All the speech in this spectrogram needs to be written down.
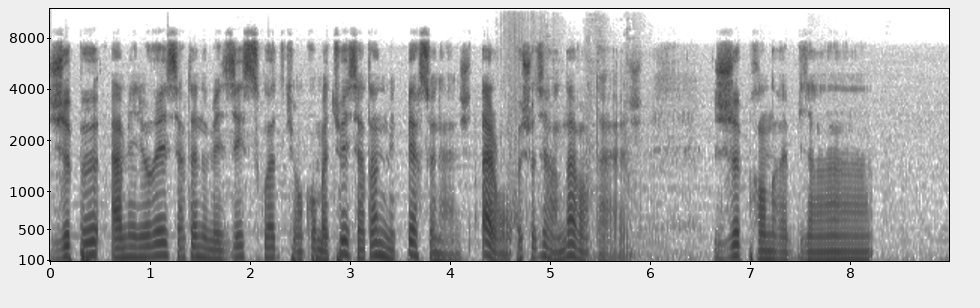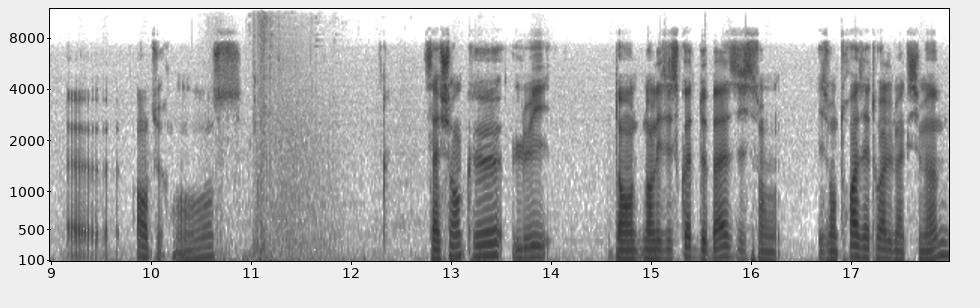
je peux améliorer certaines de mes escouades qui ont combattu et certains de mes personnages. Alors, on peut choisir un avantage. Je prendrais bien... Euh, endurance. Sachant que lui, dans, les escouades de base, ils, ils ont 3 étoiles maximum.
